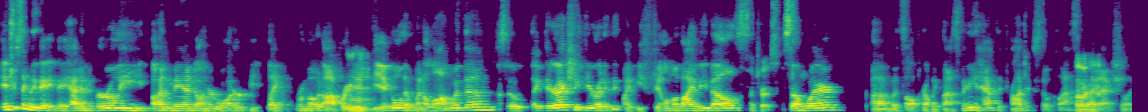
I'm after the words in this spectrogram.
Interestingly, they, they had an early unmanned underwater ve- like remote operated Mm. vehicle that went along with them. So like there actually theoretically might be film of Ivy bells Interesting. somewhere. Uh, but it's all probably classified. I mean, half the project's still classified Oh, yeah. actually.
